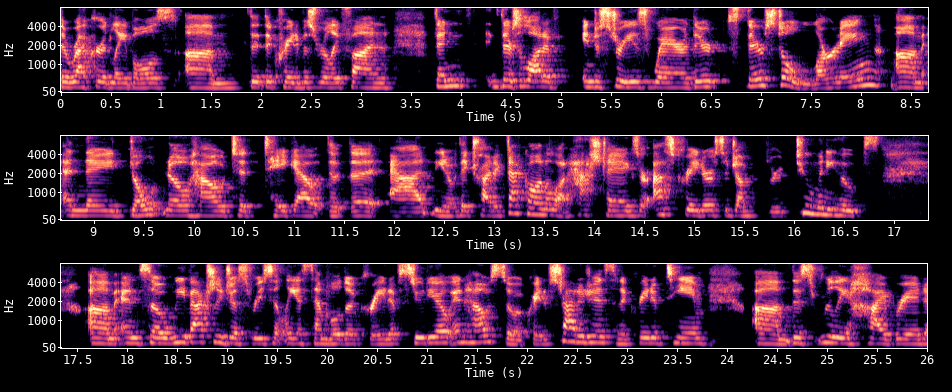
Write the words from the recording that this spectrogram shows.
the record labels. Um, the, the creative is really fun. Then there's a lot of industries where they're they're still learning um, and they don't know how to take out the, the ad. You know, they try to deck on a lot of hashtags or ask creators to jump through too many hoops. Um, and so we've actually just recently assembled a creative studio in house, so a creative strategist and a creative team. Um, this really hybrid,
